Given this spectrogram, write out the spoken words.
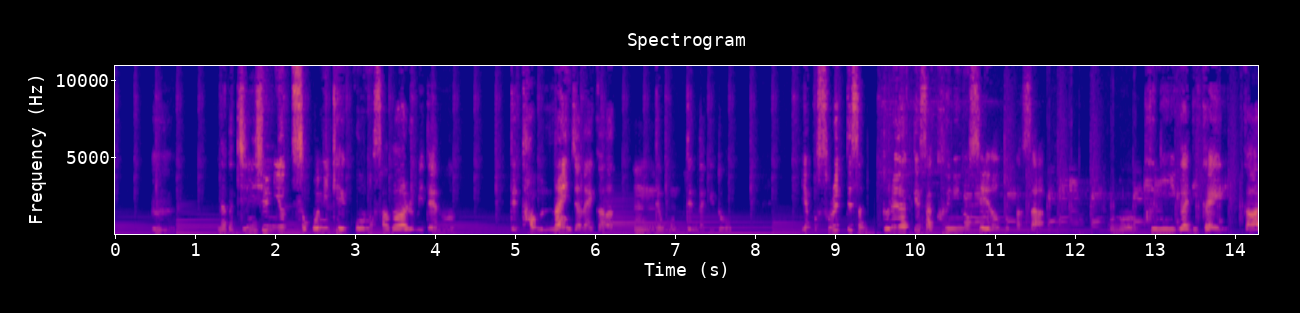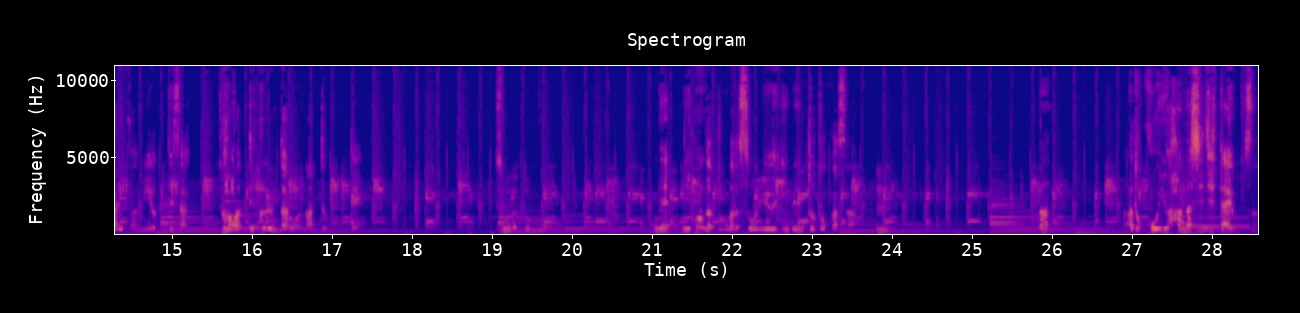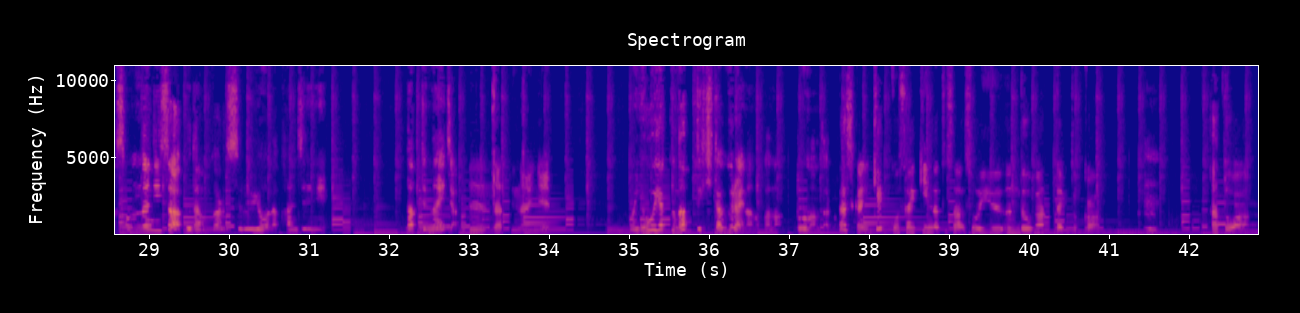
うん。なんか人種によってそこに傾向の差があるみたいなのって多分ないんじゃないかなうん。って思ってんだけど、やっぱそれってさどれだけさ国の制度とかさこの国が理解があるかによってさ変わってくるんだろうなって思って。そうだと思う。ね、日本だとまだそういうイベントとかさうん。なんだあとこういう話自体もさそんなにさ普段からするような感じになってないじゃん、うん、なってないね。まあ、ようやくなってきたぐらいなのかな？どうなんだろ確かに結構最近だとさ、そういう運動があったりとか、ううんあとは、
